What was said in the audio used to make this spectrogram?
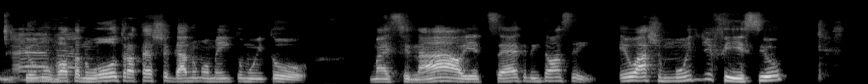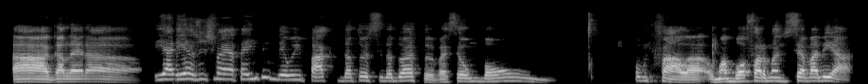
Que um não vota no outro até chegar no momento muito mais final e etc. Então, assim, eu acho muito difícil a galera. E aí a gente vai até entender o impacto da torcida do Arthur. Vai ser um bom. Como que fala? Uma boa forma de se avaliar.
